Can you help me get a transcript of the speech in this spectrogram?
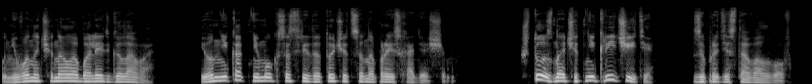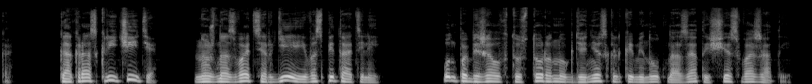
У него начинала болеть голова, и он никак не мог сосредоточиться на происходящем. «Что значит «не кричите»?» — запротестовал Вовка. «Как раз кричите! Нужно звать Сергея и воспитателей». Он побежал в ту сторону, где несколько минут назад исчез вожатый.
